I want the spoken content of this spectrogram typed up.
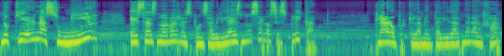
no quieren asumir esas nuevas responsabilidades, no se los explican. Claro, porque la mentalidad naranja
